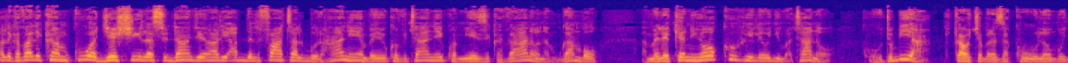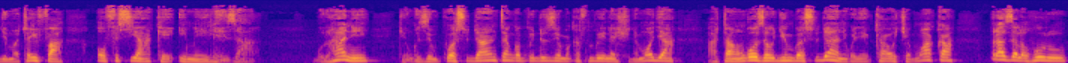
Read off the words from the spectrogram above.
Hali kadhalika mkuu wa jeshi la Sudan Jenerali Abdul Fatah al Burhani, ambaye yuko vitani kwa miezi kadhaa na wanamgambo, ameelekea New York hii leo Jumatano kuhutubia kikao cha baraza kuu la Umoja wa Mataifa, ofisi yake imeeleza. Burhani, kiongozi mkuu wa Sudan tangu mapinduzi ya mwaka 2021, ataongoza ujumbe wa Sudan kwenye kikao cha mwaka, baraza la uhuru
